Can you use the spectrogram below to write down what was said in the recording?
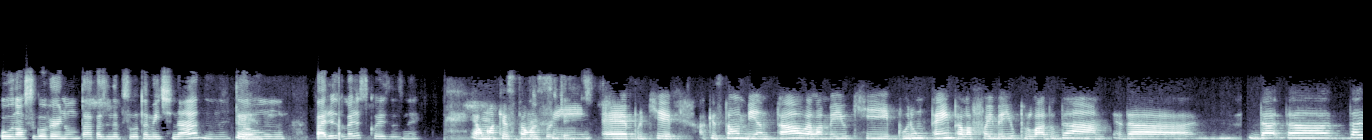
o nosso governo não está fazendo absolutamente nada, né? Então, é. várias, várias coisas, né? É uma questão é assim, é porque a questão ambiental, ela meio que, por um tempo, ela foi meio pro lado da, da, da, da, da,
